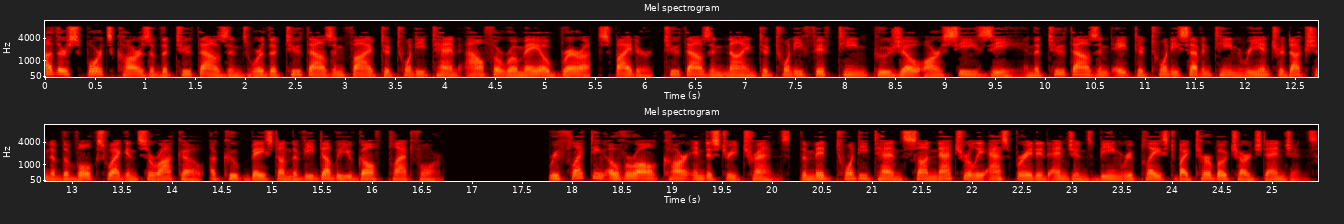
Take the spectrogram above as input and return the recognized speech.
Other sports cars of the 2000s were the 2005–2010 Alfa Romeo Brera, Spider, 2009–2015 Peugeot RCZ and the 2008–2017 reintroduction of the Volkswagen Scirocco a coupe based on the VW Golf platform. Reflecting overall car industry trends, the mid-2010s saw naturally aspirated engines being replaced by turbocharged engines.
